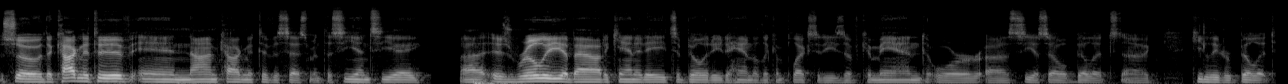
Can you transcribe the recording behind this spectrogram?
so, the cognitive and non cognitive assessment, the CNCA, uh, is really about a candidate's ability to handle the complexities of command or uh, CSL billet, uh, key leader billet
